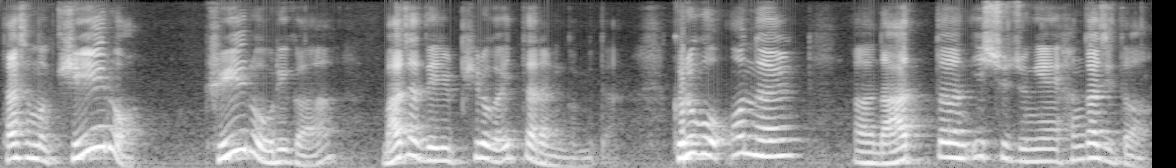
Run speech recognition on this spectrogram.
다시 한번 기회로 기회로 우리가 맞아들일 필요가 있다라는 겁니다. 그리고 오늘 어, 나왔던 이슈 중에 한 가지 더.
